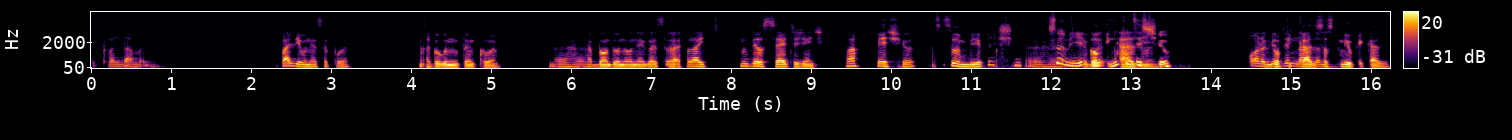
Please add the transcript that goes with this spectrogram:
Tem que mandar, mano. Faliu nessa porra. A Google não tancou. Aham. Abandonou o negócio lá e falou: ai, não deu certo, gente. Ó, fechou. Sumiu. aham. Sumiu. igual nu- Nunca existiu. Oh, não quer dizer Picasa, nada. só sumiu o Picasa.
